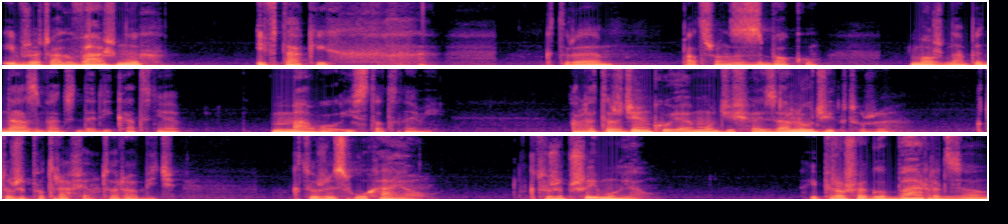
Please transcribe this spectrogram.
i w rzeczach ważnych, i w takich, które patrząc z boku, można by nazwać delikatnie mało istotnymi. Ale też dziękuję mu dzisiaj za ludzi, którzy, którzy potrafią to robić, którzy słuchają, którzy przyjmują. I proszę go bardzo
